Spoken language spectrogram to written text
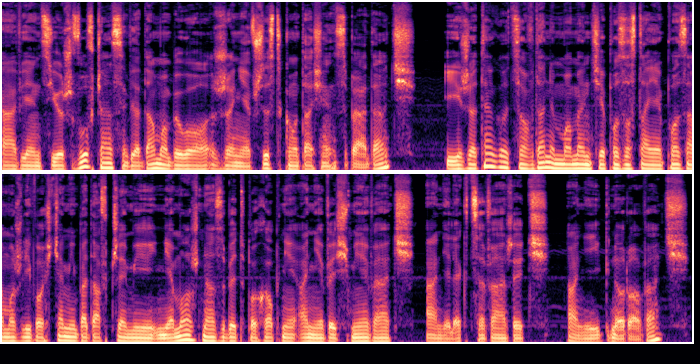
A więc już wówczas wiadomo było, że nie wszystko da się zbadać i że tego, co w danym momencie pozostaje poza możliwościami badawczymi, nie można zbyt pochopnie ani wyśmiewać, ani lekceważyć, ani ignorować,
